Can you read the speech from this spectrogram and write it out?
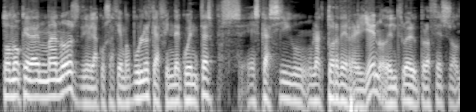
Todo queda en manos de la acusación popular, que a fin de cuentas pues, es casi un actor de relleno dentro del proceso.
